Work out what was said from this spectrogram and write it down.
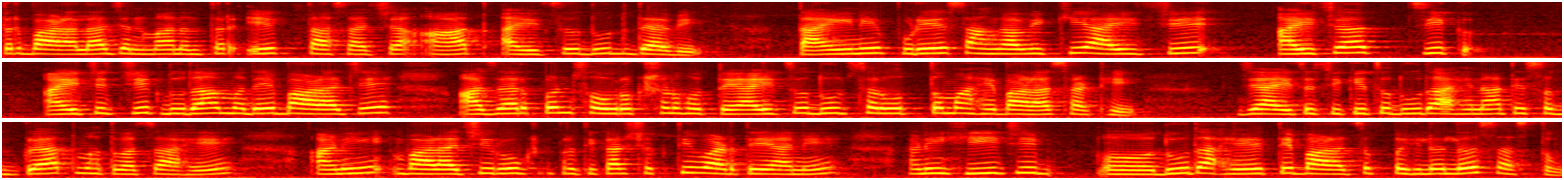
तर बाळाला जन्मानंतर एक तासाच्या आत आईचं दूध द्यावे. ताईने पुढे सांगावे की आईचे आईच्या चीक आईचे चीक दुधामध्ये बाळाचे आजारपण संरक्षण होते. आईचं दूध सर्वोत्तम आहे बाळासाठी. जे आईचं चिकीचं दूध आहे ना ते सगळ्यात महत्त्वाचं आहे आणि बाळाची रोग प्रतिकारशक्ती वाढते याने आणि ही जी दूध आहे ते बाळाचं पहिलं लस असतं.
